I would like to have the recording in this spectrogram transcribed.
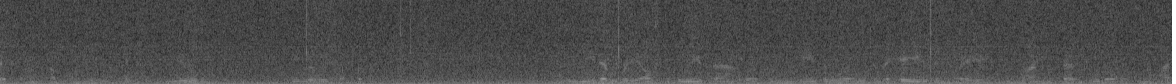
fixed on something, really fixed view, we really suffer. We need everybody to believe that, or if we need the world to behave in a way in line with that view, and it's not.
